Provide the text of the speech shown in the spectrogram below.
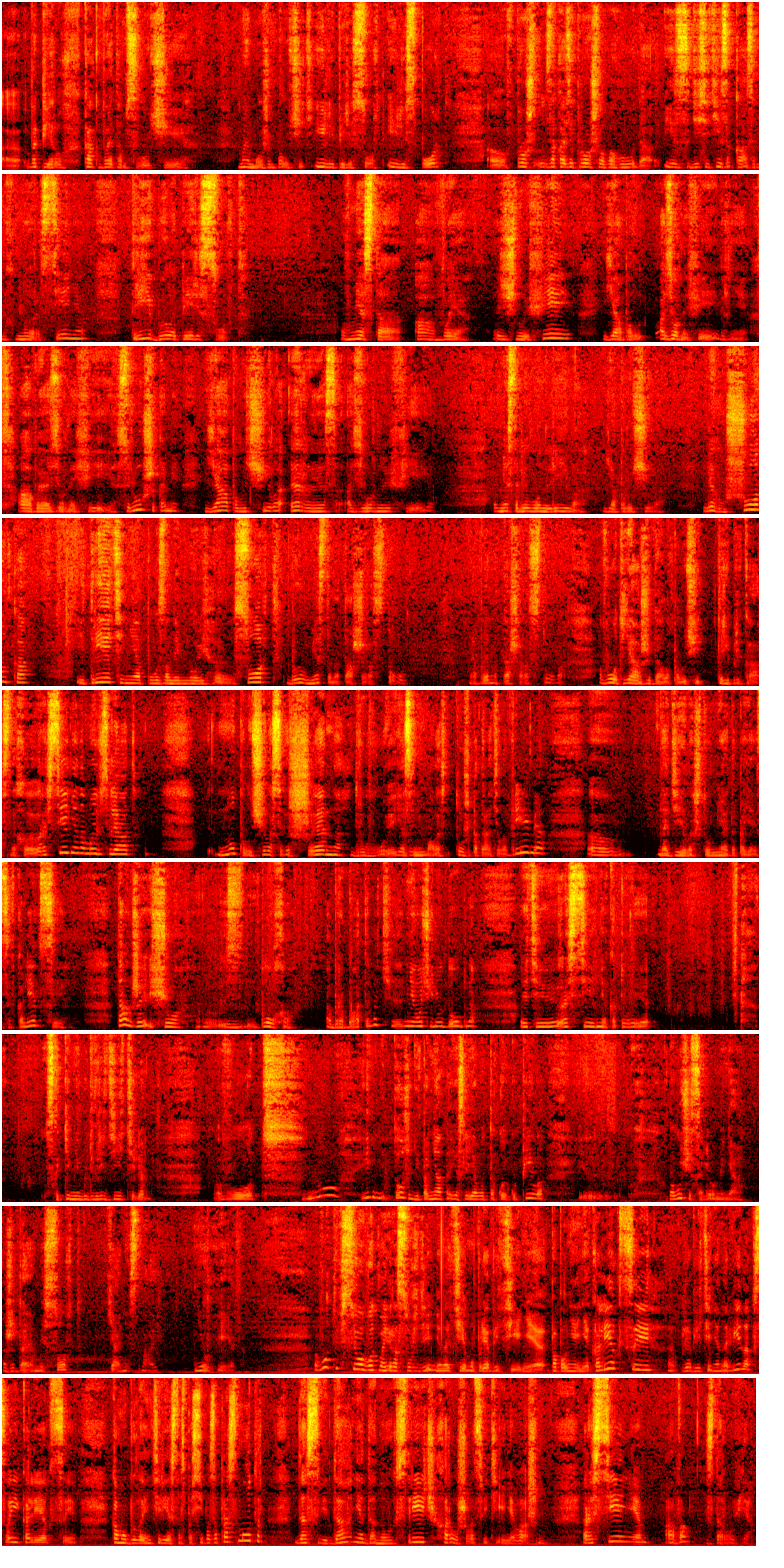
Э, во-первых, как в этом случае мы можем получить или пересорт, или спорт. Э, в, прош... в заказе прошлого года из 10 заказанных мной растений 3 было пересорт. Вместо АВ речной феи я был озерной феи, вернее, АВ озерной феи с рюшиками, я получила РС озерную фею. Вместо Лилон Лила я получила лягушонка. И третий неопознанный мной э, сорт был вместо Наташи Ростова. АВ Наташа Ростова. Вот я ожидала получить три прекрасных э, растения, на мой взгляд. Но получила совершенно другое. Я занималась, тоже потратила время, э, Надеялась, что у меня это появится в коллекции. Также еще э, плохо обрабатывать, не очень удобно эти растения, которые с каким-нибудь вредителем. Вот. Ну, и тоже непонятно, если я вот такой купила, э, получится ли у меня ожидаемый сорт, я не знаю, не уверена. Вот и все. Вот мои рассуждения на тему приобретения, пополнения коллекции, приобретения новинок в своей коллекции. Кому было интересно, спасибо за просмотр. До свидания, до новых встреч, хорошего цветения вашим растениям, а вам здоровья.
